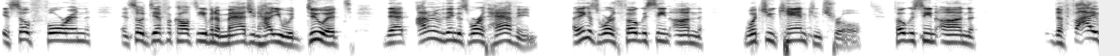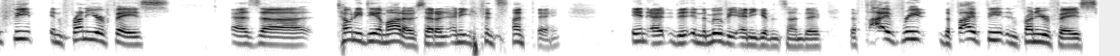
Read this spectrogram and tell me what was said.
is so foreign and so difficult to even imagine how you would do it that I don't even think it's worth having. I think it's worth focusing on what you can control, focusing on the five feet in front of your face, as uh, Tony D'Amato said on any given Sunday in in the movie Any Given Sunday. The five feet, the five feet in front of your face.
